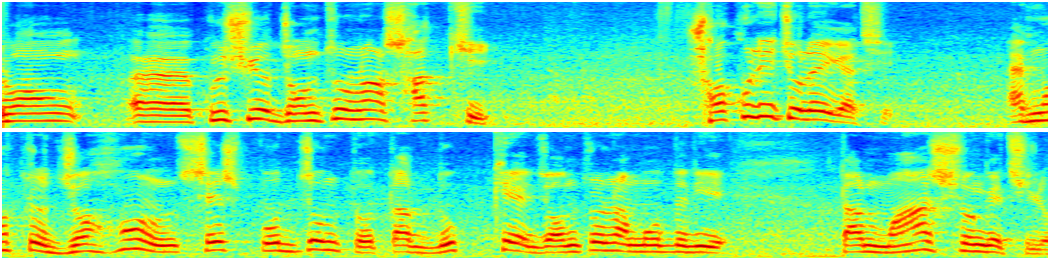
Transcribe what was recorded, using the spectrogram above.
এবং ক্রুশীয় যন্ত্রণার সাক্ষী। সকলেই চলে গেছে। একমাত্র যখন শেষ পর্যন্ত তার দুঃখে যন্ত্রণার মধ্যে দিয়ে তার মার সঙ্গে ছিল।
